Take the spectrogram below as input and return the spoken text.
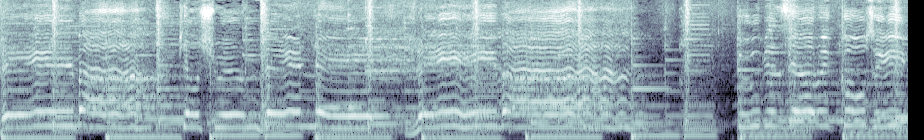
泪吧，飘雪的泪泪吧，不变下的空气。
